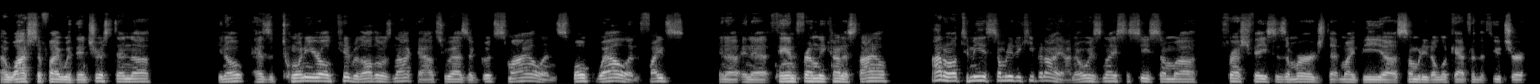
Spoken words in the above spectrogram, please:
I watched the fight with interest. And, uh, you know, as a 20 year old kid with all those knockouts who has a good smile and spoke well and fights in a, in a fan friendly kind of style, I don't know. To me, it's somebody to keep an eye on. Always nice to see some uh, fresh faces emerge that might be uh, somebody to look at for the future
